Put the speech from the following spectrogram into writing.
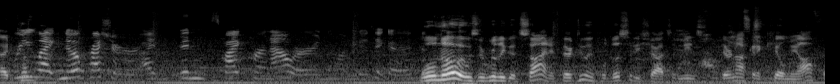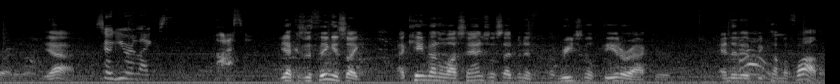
I'd Were come, you like no pressure? I've been spiked for an hour, well, no, it was a really good sign. If they're doing publicity shots, it means they're not going to kill me off right away. Yeah, So you were like, awesome. yeah. Because the thing is, like, I came down to Los Angeles. I'd been a, a regional theater actor, and then Oh. had become a father,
